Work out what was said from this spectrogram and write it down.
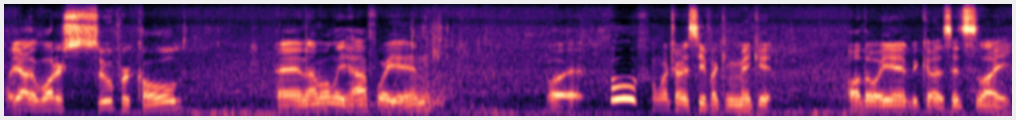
Well, yeah, the water's super cold, and I'm only halfway in, but whew, I'm gonna try to see if I can make it all the way in because it's like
